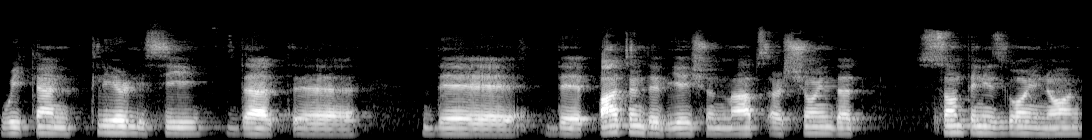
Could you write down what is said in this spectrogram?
we can clearly see that uh, the, the pattern deviation maps are showing that something is going on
